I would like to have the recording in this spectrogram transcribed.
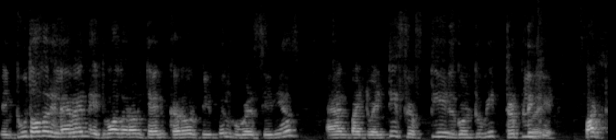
in 2011 it was around 10 crore people who were seniors and by 2050 it is going to be triplicate. Right. but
